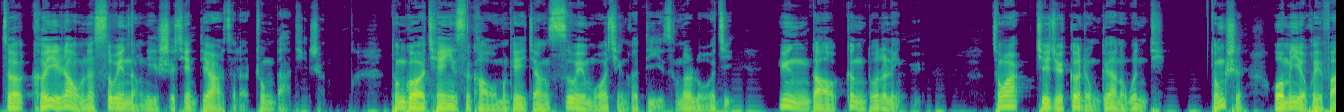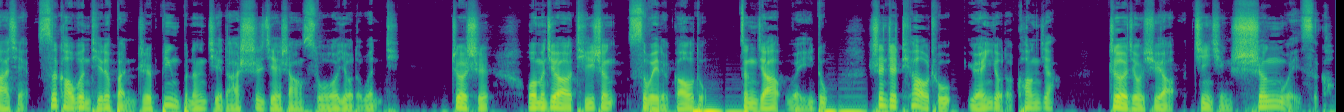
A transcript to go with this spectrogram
则可以让我们的思维能力实现第二次的重大提升。通过迁移思考，我们可以将思维模型和底层的逻辑运用到更多的领域，从而解决各种各样的问题。同时，我们也会发现，思考问题的本质并不能解答世界上所有的问题。这时，我们就要提升思维的高度，增加维度，甚至跳出原有的框架。这就需要进行升维思考。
